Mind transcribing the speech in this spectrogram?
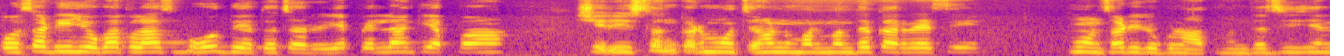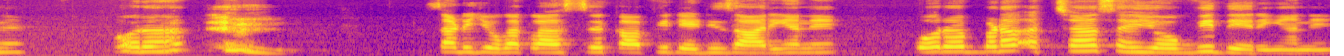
ਔਰ ਸਾਡੀ ਯੋਗਾ ਕਲਾਸ ਬਹੁਤ ਦੇਰ ਤੋਂ ਚੱਲ ਰਹੀ ਹੈ। ਪਹਿਲਾਂ ਕਿ ਆਪਾਂ ਸ਼੍ਰੀ ਸੰਕਟ ਮੋਚਨ ਹਨੂੰਮਾਨ ਮੰਦਿਰ ਕਰ ਰਹੇ ਸੀ। ਹੁਣ ਸਾਡੀ ਰਘੁਨਾਥ ਮੰਦਿਰ ਜੀ ਜੀ ਨੇ। ਔਰ ਸਾਡੀ ਯੋਗਾ ਕਲਾਸ 'ਚ ਕਾਫੀ ਲੇਡੀਜ਼ ਆ ਰਹੀਆਂ ਨੇ। ਔਰ ਬੜਾ ਅੱਛਾ ਸਹਿਯੋਗ ਵੀ ਦੇ ਰਹੀਆਂ ਨੇ,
